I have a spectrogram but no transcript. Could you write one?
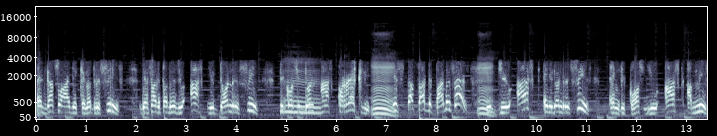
And that's why they cannot receive. That's why the problem is "You ask, you don't receive." Because you don't ask correctly. Mm. It's that's what the Bible says. Mm. You, you ask and you don't receive, and because you ask amiss,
